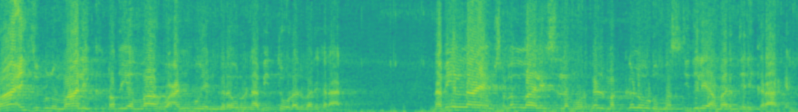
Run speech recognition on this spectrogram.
மாஹிஜிபுனு மாலிக் ரதியல்லாஹு அன்பு என்கிற ஒரு நபித்தோழர் வருகிறார். நபியல் நாயம் சுல்லா அலிஸ்லம் அவர்கள் மக்களோடு மஸ்ஜிதிலே அமர்ந்திருக்கிறார்கள்.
